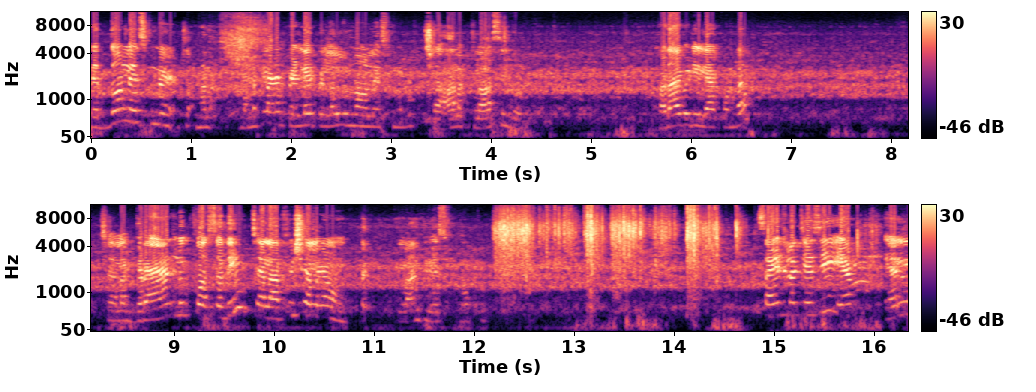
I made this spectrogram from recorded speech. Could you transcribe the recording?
పెద్దోళ్ళు వేసుకునే మన మనకులాగా పెళ్ళే పిల్లలు ఉన్న వాళ్ళు వేసుకున్నప్పుడు చాలా క్లాసీగా ఉంటుంది. హడావిడి లేకుండా చాలా గ్రాండ్ లుక్ వస్తుంది చాలా అఫీషియల్గా ఉంటుంది. ఇలాంటివి వేసుకున్నప్పుడు. సైజులు వచ్చేసి M L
